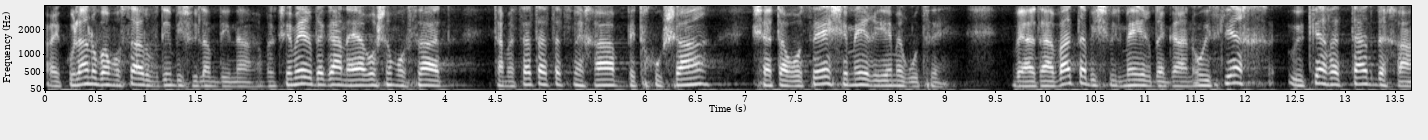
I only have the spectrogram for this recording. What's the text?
הרי כולנו במוסד עובדים בשביל המדינה, אבל כשמאיר דגן היה ראש המוסד, אתה מצאת את עצמך בתחושה שאתה רוצה שמאיר יהיה מרוצה. ואתה עבדת בשביל מאיר דגן. הוא הצליח, הוא הצליח לטעת בך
